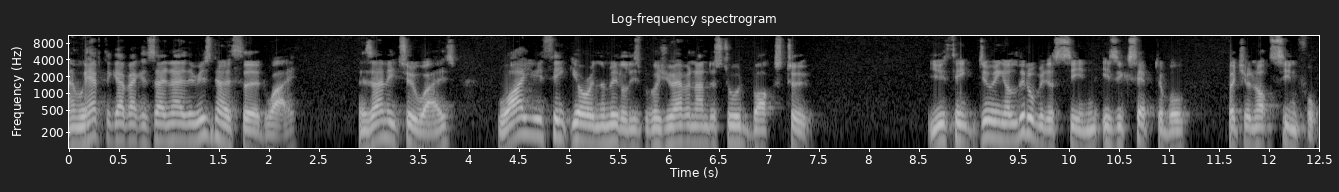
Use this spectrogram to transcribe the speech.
And we have to go back and say, no, there is no third way. There's only two ways. Why you think you're in the middle is because you haven't understood box two. You think doing a little bit of sin is acceptable, but you're not sinful.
